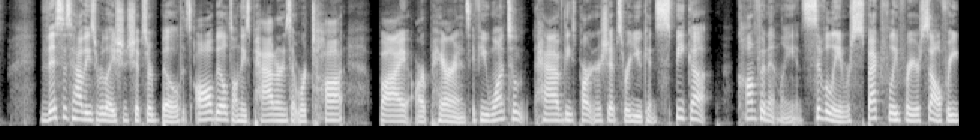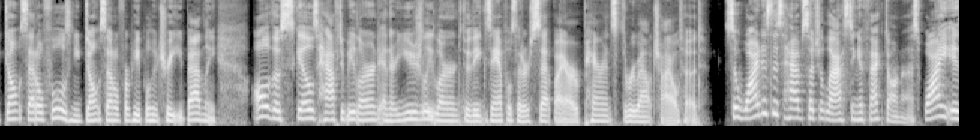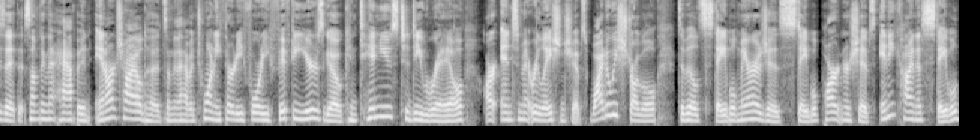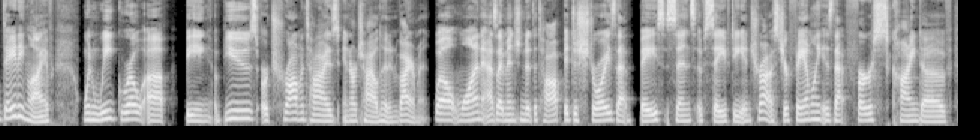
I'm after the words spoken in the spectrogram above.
This is how these relationships are built. It's all built on these patterns that were taught by our parents. If you want to have these partnerships where you can speak up, confidently and civilly and respectfully for yourself, where you don't settle fools and you don't settle for people who treat you badly. All of those skills have to be learned, and they're usually learned through the examples that are set by our parents throughout childhood. So, why does this have such a lasting effect on us? Why is it that something that happened in our childhood, something that happened 20, 30, 40, 50 years ago, continues to derail our intimate relationships? Why do we struggle to build stable marriages, stable partnerships, any kind of stable dating life when we grow up being abused or traumatized in our childhood environment? Well, one, as I mentioned at the top, it destroys that base sense of safety and trust. Your family is that first kind of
